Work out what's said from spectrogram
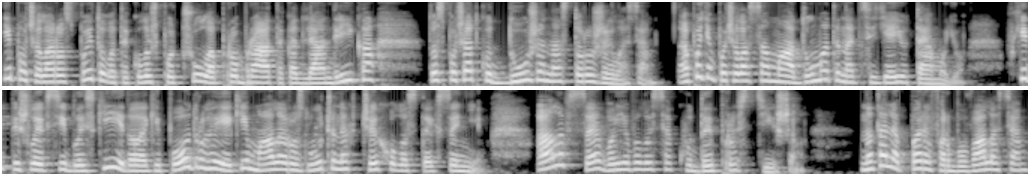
і почала розпитувати, коли ж почула про братика для Андрійка, то спочатку дуже насторожилася, а потім почала сама думати над цією темою. В хід пішли всі близькі і далекі подруги, які мали розлучених чи холостих синів, але все виявилося куди простішим. Наталя перефарбувалася,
